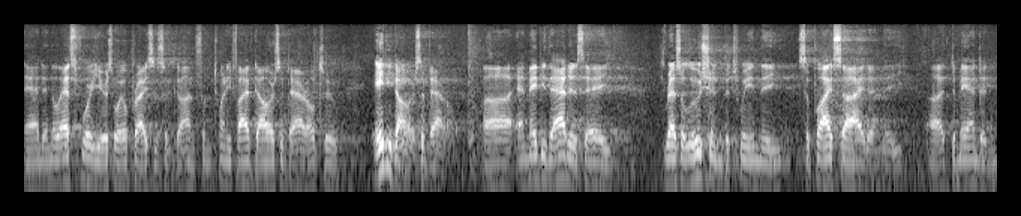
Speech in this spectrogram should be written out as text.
And in the last four years, oil prices have gone from $25 a barrel to $80 a barrel. Uh, And maybe that is a resolution between the supply side and the uh, demand and,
